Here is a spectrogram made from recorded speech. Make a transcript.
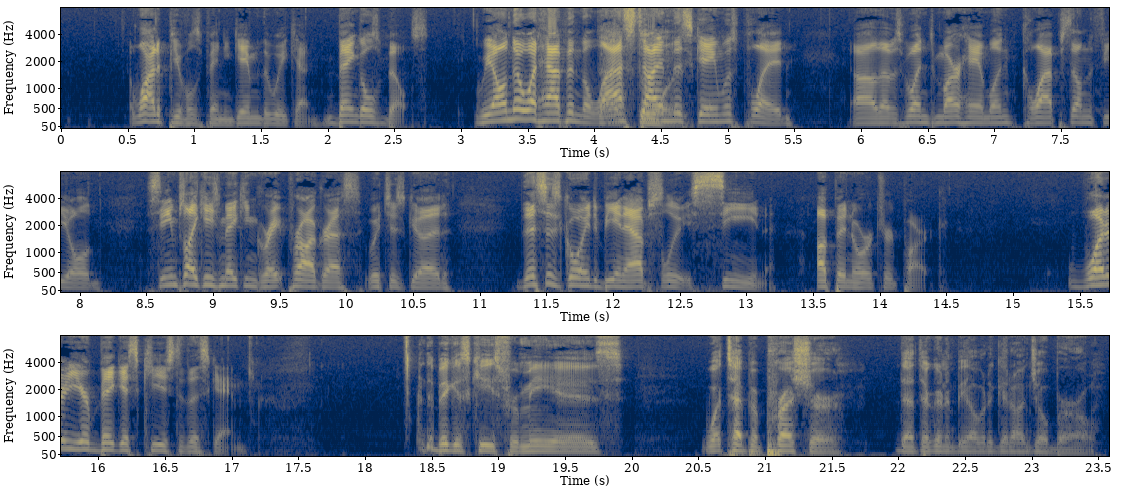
A lot of people's opinion, game of the weekend. Bengals Bills. We all know what happened the last the time one. this game was played. Uh, that was when Damar Hamlin collapsed on the field. Seems like he's making great progress, which is good. This is going to be an absolute scene up in Orchard Park. What are your biggest keys to this game? The biggest keys for me is what type of pressure that they're going to be able to get on Joe Burrow.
